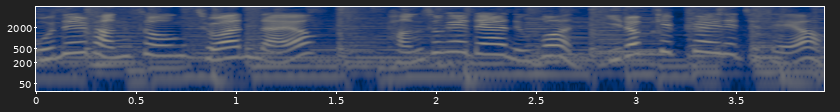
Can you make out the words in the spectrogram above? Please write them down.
오늘 방송 좋았나요? 방송에 대한 응원 이렇게 표현해 주세요.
